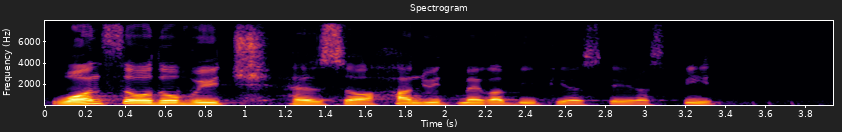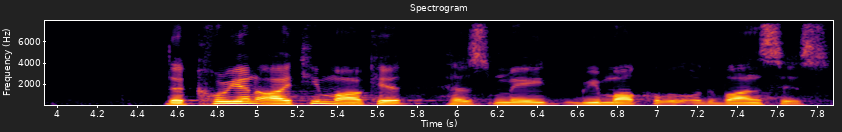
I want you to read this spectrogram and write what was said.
one third of which has 100 megabps data speed. The Korean IT market has made remarkable advances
